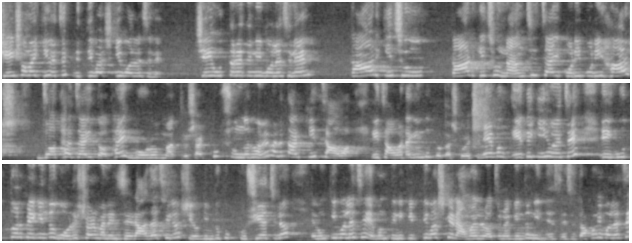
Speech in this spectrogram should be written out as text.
সেই সময় কি হয়েছে? কৃত্তিবাস কি বলেছিলেন? সেই উত্তরে তিনি বলেছিলেন কার কিছু কার কিছু নাঞ্চি চাই করি পরিহাস যথা যাই তথায় গৌরব মাত্র সার খুব সুন্দরভাবে মানে তার কি চাওয়া? এই চাওয়াটা কিন্তু প্রকাশ করেছিলেন এবং এতে কি হয়েছে? এই উত্তর পেয়ে কিন্তু গৌরেশ্বর মানে যে রাজা ছিল, সেও কিন্তু খুব খুশি হয়েছিল এবং কি বলেছে? এবং তিনি কৃত্তিবাসকে রামায়ণ রচনার কিন্তু নির্দেশ দিয়েছে। তখনই বলেছে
